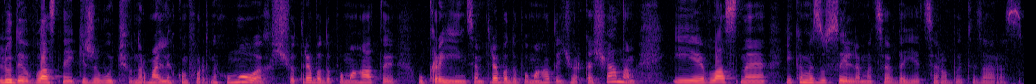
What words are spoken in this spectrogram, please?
люди, власне, які живуть в нормальних комфортних умовах, що треба допомагати українцям, треба допомагати черкащанам, і власне якими зусиллями це вдається робити зараз?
